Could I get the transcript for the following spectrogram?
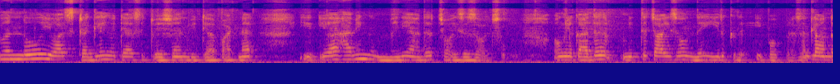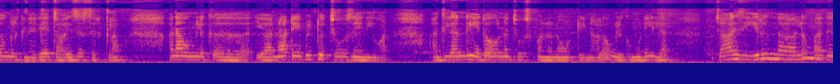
even though you are struggling with your situation with your partner you, you are having many other choices also. உங்களுக்கு அதர் மித்த சாய்ஸும் வந்து இருக்குது. இப்போது ப்ரெசண்ட்டில் வந்து உங்களுக்கு நிறைய சாய்ஸஸ் இருக்கலாம். ஆனால் உங்களுக்கு you are not able to choose any one அதுலேருந்து ஏதோ ஒன்று சூஸ் பண்ணணும் அப்படின்னாலும் உங்களுக்கு முடியல. சாய்ஸ் இருந்தாலும் அது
